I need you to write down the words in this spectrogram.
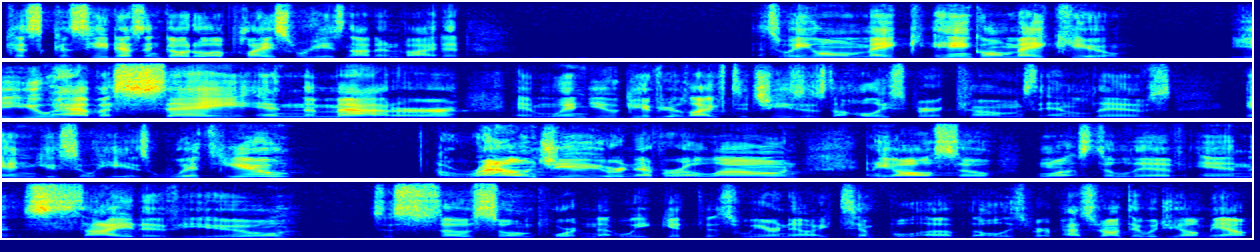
Because he doesn't go to a place where he's not invited. And so he, gonna make, he ain't going to make you you have a say in the matter, and when you give your life to Jesus, the Holy Spirit comes and lives in you. So He is with you, around you, you're never alone, and He also wants to live inside of you. This is so, so important that we get this. We are now a temple of the Holy Spirit. Pastor Dante, would you help me out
